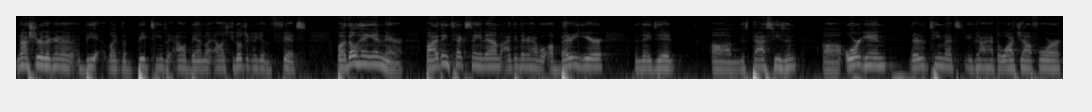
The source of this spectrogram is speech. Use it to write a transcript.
I'm not sure they're gonna be like the big teams like Alabama, LSU. Those are gonna give them fits, but they'll hang in there. But I think Texas A&M, I think they're gonna have a, a better year than they did um, this past season. Uh, Oregon, they're the team that's you kind of have to watch out for.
